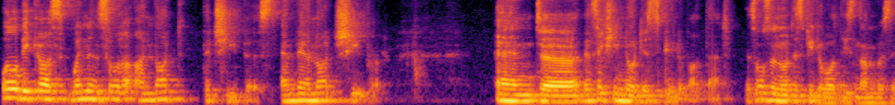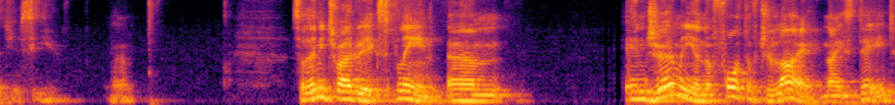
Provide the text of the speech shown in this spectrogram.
Well, because wind and solar are not the cheapest and they're not cheaper. And uh, there's actually no dispute about that. There's also no dispute about these numbers that you see here. Yeah. So let me try to explain. Um, in Germany on the 4th of July, nice date,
